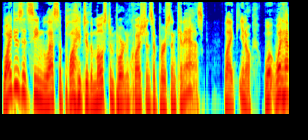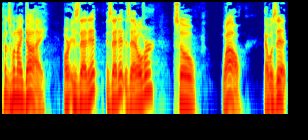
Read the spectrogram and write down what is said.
why does it seem less applied to the most important questions a person can ask? Like, you know, what what happens when I die? Or is that it? Is that it? Is that over? So, wow, that was it.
